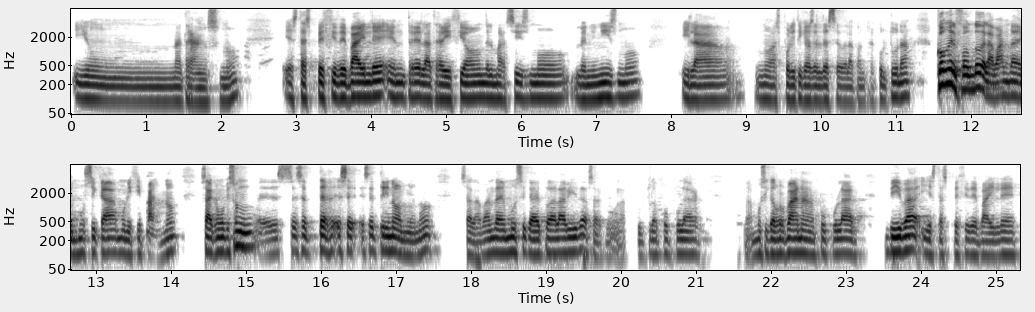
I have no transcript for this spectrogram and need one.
y una trans, ¿no? esta especie de baile entre la tradición del marxismo, leninismo y las nuevas políticas del deseo de la contracultura, con el fondo de la banda de música municipal, ¿no? O sea, como que son ese, ese, trinomio, ¿no? O sea, la banda de música de toda la vida, o sea, como la cultura popular, la música urbana popular viva y esta especie de baile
